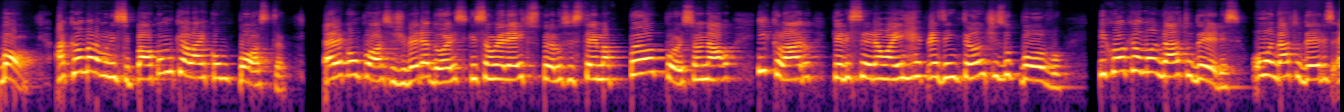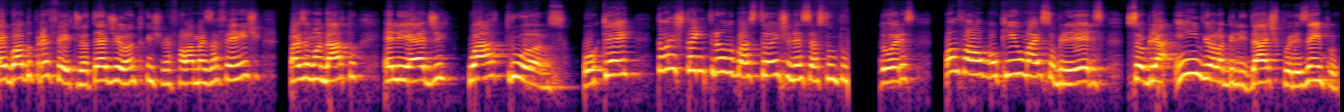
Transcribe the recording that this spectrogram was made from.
Bom, a Câmara Municipal, como que ela é composta? Ela é composta de vereadores que são eleitos pelo sistema proporcional e, claro, que eles serão aí representantes do povo. E qual que é o mandato deles? O mandato deles é igual ao do prefeito, já até adianto que a gente vai falar mais à frente, mas o mandato ele é de quatro anos, ok? Então a gente está entrando bastante nesse assunto vereadores. Vamos falar um pouquinho mais sobre eles, sobre a inviolabilidade, por exemplo.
